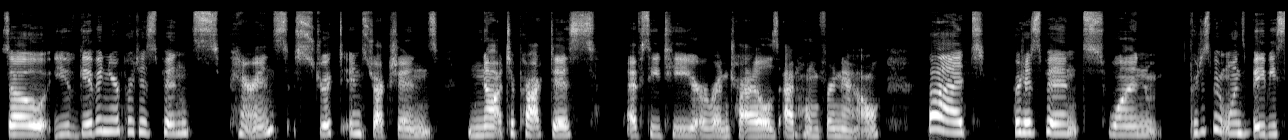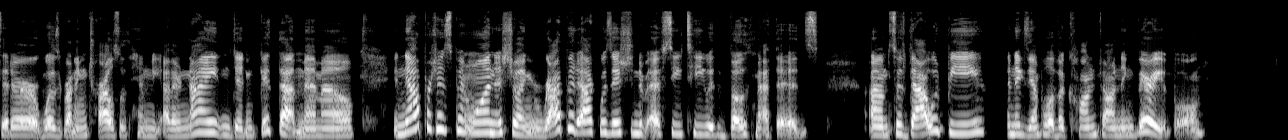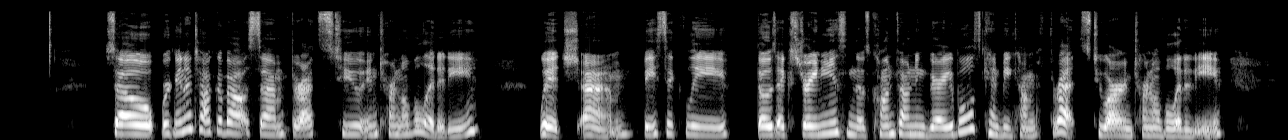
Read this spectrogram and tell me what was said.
So, you've given your participants' parents strict instructions not to practice FCT or run trials at home for now. But participant one participant one's babysitter was running trials with him the other night and didn't get that memo. And now participant one is showing rapid acquisition of FCT with both methods. Um, so that would be an example of a confounding variable. So, we're going to talk about some threats to internal validity, which um, basically those extraneous and those confounding variables can become threats to our internal validity.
